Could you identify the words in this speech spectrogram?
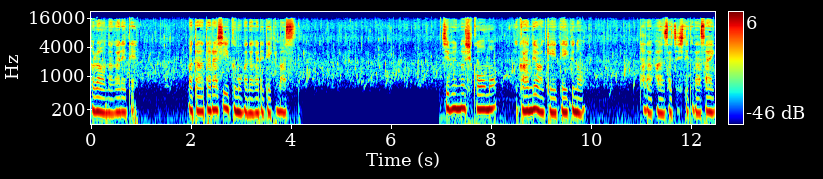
空を流れてまた新しい雲が流れていきます。自分の思考も浮かんでは消えていくのただ観察してください。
